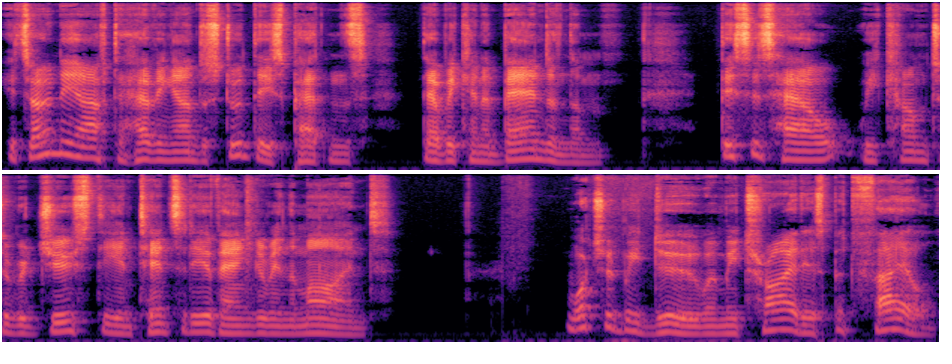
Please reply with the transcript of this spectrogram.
It's only after having understood these patterns that we can abandon them. This is how we come to reduce the intensity of anger in the mind. What should we do when we try this but fail?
